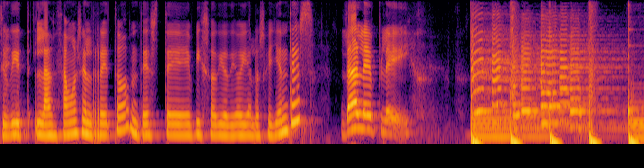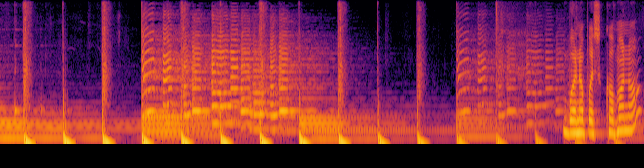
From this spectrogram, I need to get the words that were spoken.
Judith, lanzamos el reto de este episodio de hoy a los oyentes. Dale play. Bueno, pues cómo no,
